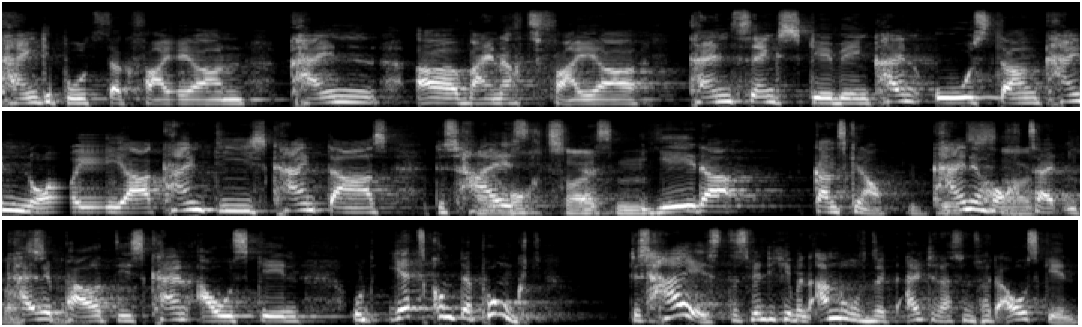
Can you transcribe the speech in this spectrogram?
kein Geburtstag feiern, kein äh, Weihnachtsfeier, kein Thanksgiving, kein Ostern, kein Neujahr, kein dies, kein das. Das heißt, dass jeder, ganz genau, keine Hochzeiten, klasse. keine Partys, kein Ausgehen. Und jetzt kommt der Punkt. Das heißt, dass wenn dich jemand anruft und sagt, Alter, lass uns heute ausgehen.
